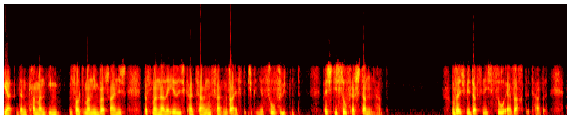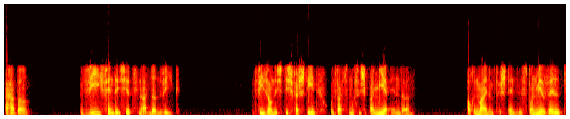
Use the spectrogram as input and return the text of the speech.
ja, dann kann man ihm, sollte man ihm wahrscheinlich, dass man in aller Ehrlichkeit sagen, sagen, weißt ich bin jetzt so wütend, weil ich dich so verstanden habe. Und weil ich mir das nicht so erwartet habe. Aber wie finde ich jetzt einen anderen Weg? Wie soll ich dich verstehen und was muss ich bei mir ändern? Auch in meinem Verständnis von mir selbst.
